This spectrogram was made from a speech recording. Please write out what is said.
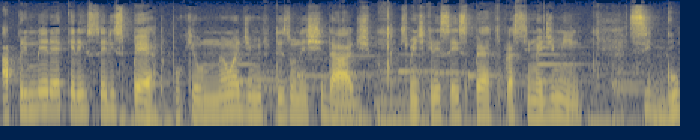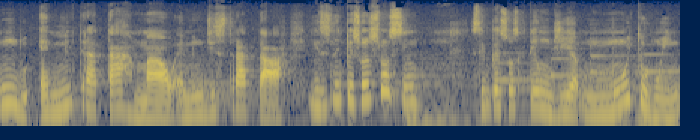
A primeira é querer ser esperto, porque eu não admito desonestidade, somente querer ser esperto para cima de mim. Segundo, é me tratar mal, é me distratar. E existem pessoas que são assim. Existem pessoas que têm um dia muito ruim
